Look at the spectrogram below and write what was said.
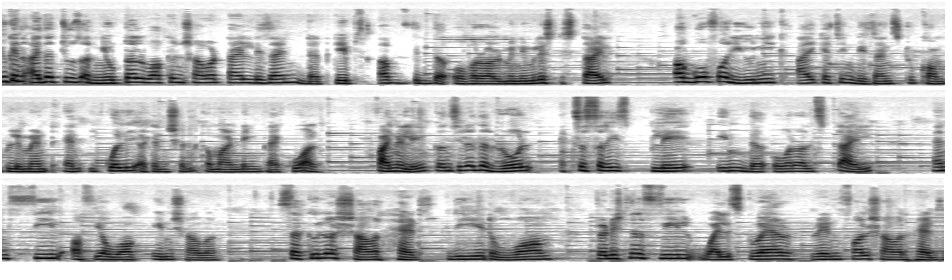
You can either choose a neutral walk in shower tile design that keeps up with the overall minimalist style or go for unique eye catching designs to complement an equally attention commanding back wall. Finally, consider the role accessories play in the overall style and feel of your walk in shower. Circular shower heads create a warm, traditional feel while square rainfall shower heads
